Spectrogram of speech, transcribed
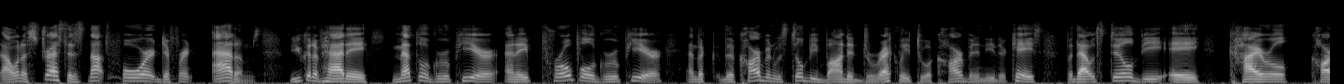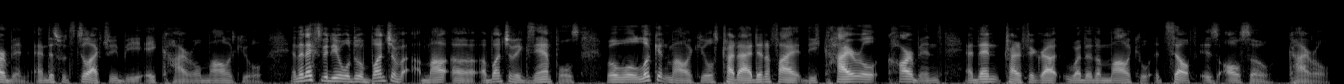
I want to stress that it's not four different atoms. You could have had a methyl group here and a propyl group here, and the, the carbon would still be bonded directly to a carbon in either case, but that would still be a chiral carbon, and this would still actually be a chiral molecule. In the next video, we'll do a bunch of uh, a bunch of examples where we'll look at molecules, try to identify the chiral carbons, and then try to figure out whether the molecule itself is also chiral.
